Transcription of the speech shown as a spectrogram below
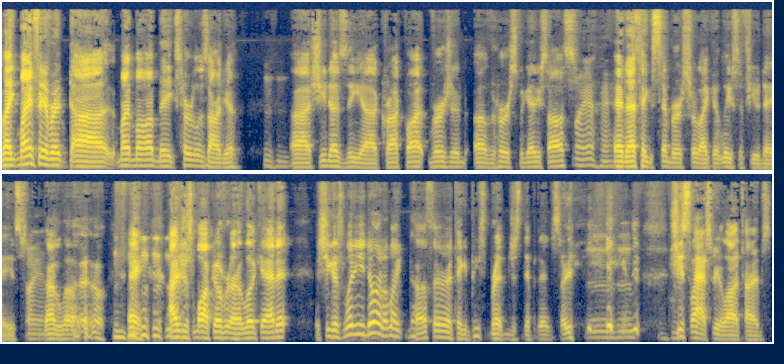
Like my favorite, uh, my mom makes her lasagna. Mhm. Uh, she does the uh, crock pot version of her spaghetti sauce, Oh yeah, yeah. and I think simmers for like at least a few days. Oh, yeah. I love it. Hey, I just walk over and I look at it, and she goes, "What are you doing?" I'm like, "Nothing." I take a piece of bread and just dip it in. Start. Mhm. she slaps me a lot of times.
